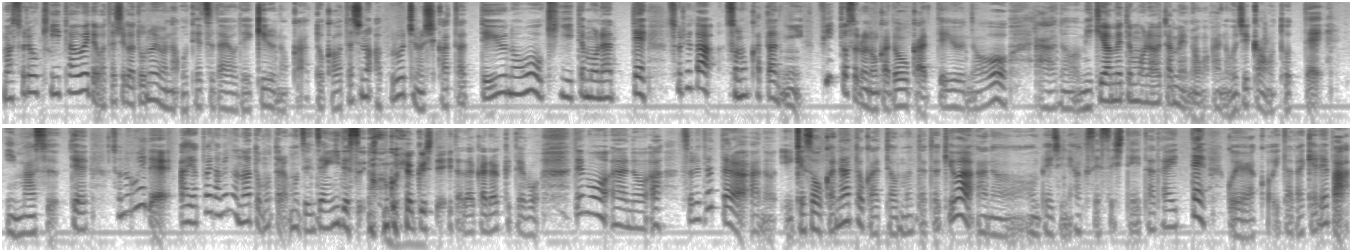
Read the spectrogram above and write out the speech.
まあ、それを聞いた上で私がどのようなお手伝いをできるのかとか私のアプローチの仕方っていうのを聞いてもらってそれがその方にフィットするのかどうかっていうのをあの見極めてもらうためのあのお時間をとっています。でその上であやっぱりダメだなと思ったらもう全然いいです ご予約していただかなくても。でもあのあそれだったらあのいけそうかなとかって思った時はあのホームページにアクセスしていただいてご予約をいただければ、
